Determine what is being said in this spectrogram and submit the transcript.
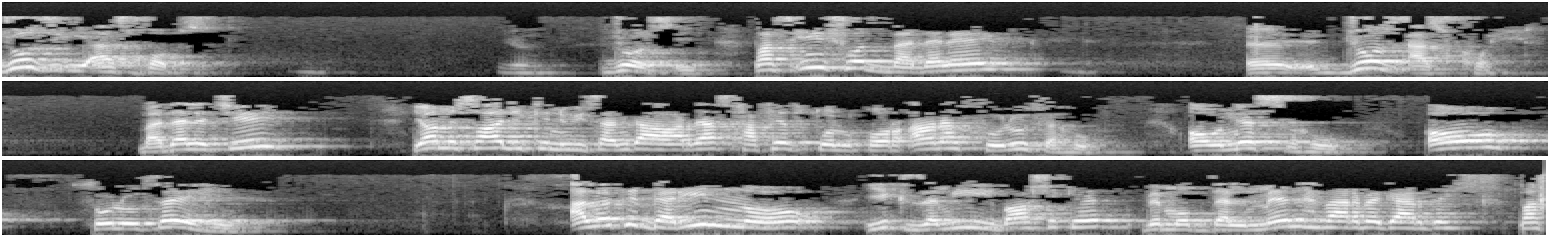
جزئی از خبز؟ جزئی. پس این شد بدل جز از کل. بدل چی؟ یا مثالی که نویسنده آورده است حفظت القرآن ثلثه او نصفه او ثلثه البته در این نوع یک زمینی باشه که به مبدل منه بر بگرده. پس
